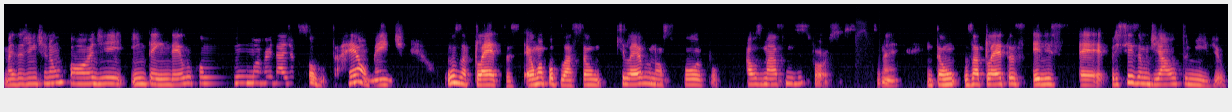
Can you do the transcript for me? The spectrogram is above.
Mas a gente não pode entendê-lo como uma verdade absoluta. Realmente, os atletas é uma população que leva o nosso corpo aos máximos esforços, né? Então, os atletas, eles é, precisam de alto nível,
